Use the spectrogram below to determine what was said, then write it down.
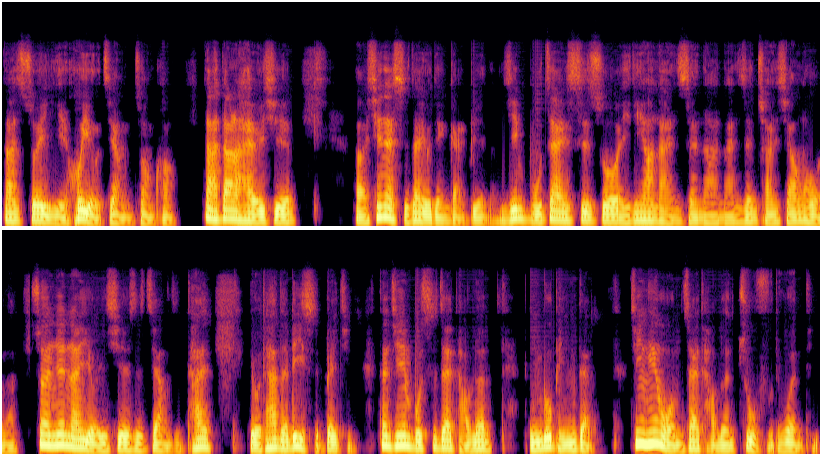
那所以也会有这样的状况。那当然还有一些，呃，现在时代有点改变了，已经不再是说一定要男生啊，男生传香火了。虽然仍然有一些是这样子，他有他的历史背景，但今天不是在讨论平不平等，今天我们在讨论祝福的问题。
